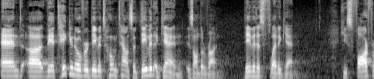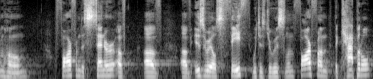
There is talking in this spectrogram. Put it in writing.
and uh, they had taken over David's hometown. So David again is on the run. David has fled again. He's far from home, far from the center of, of, of Israel's faith, which is Jerusalem, far from the capital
